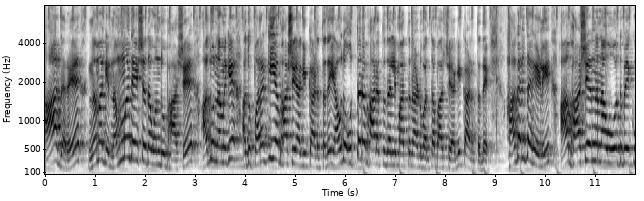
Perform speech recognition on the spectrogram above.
ಆದರೆ, ನಮಗೆ ನಮ್ಮ ದೇಶದ ಒಂದು ಭಾಷೆ, ಅದು ನಮಗೆ, ಅದು ಪರಕೀಯ ಭಾಷೆಯಾಗಿ ಕಾಣುತ್ತದೆ. ಯಾವುದೋ ಉತ್ತರ ಭಾರತದಲ್ಲಿ ಮಾತನಾಡುವಂತ ಭಾಷೆಯಾಗಿ ಕಾಣುತ್ತದೆ. ಹಾಗಂತ ಹೇಳಿ, ಆ ಭಾಷೆಯನ್ನು ನಾವು ಓದಬೇಕು,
